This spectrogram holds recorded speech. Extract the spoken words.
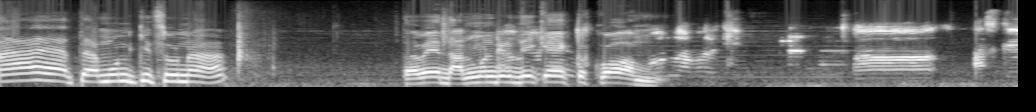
না তেমন কিছু না। তবে ধানমন্ডির দিকে একটু কম। বললাম আর কি? আজকে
